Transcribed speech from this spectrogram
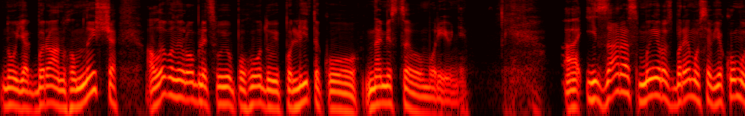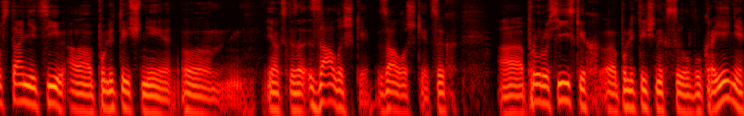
ну, якби рангом нижче, але вони роблять свою погоду і політику на місцевому рівні. А, і зараз ми розберемося, в якому стані ці а, політичні, е, як сказати, залишки, залишки цих а, проросійських е, політичних сил в Україні,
